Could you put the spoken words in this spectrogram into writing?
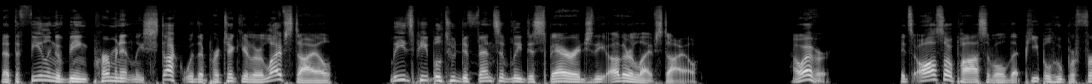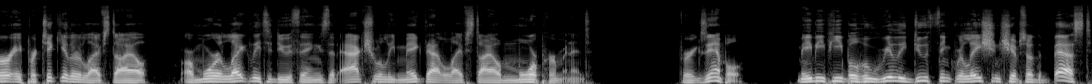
that the feeling of being permanently stuck with a particular lifestyle leads people to defensively disparage the other lifestyle. However, it's also possible that people who prefer a particular lifestyle are more likely to do things that actually make that lifestyle more permanent. For example, maybe people who really do think relationships are the best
